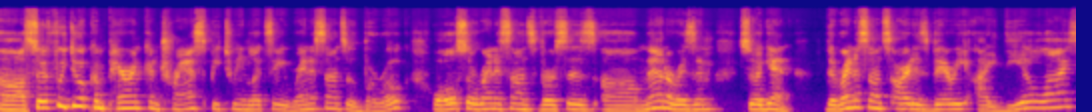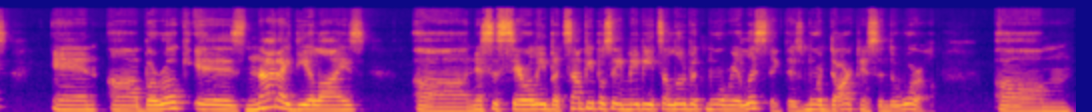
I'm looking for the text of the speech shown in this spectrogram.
Uh, so if we do a compare and contrast between, let's say, Renaissance or Baroque, or also Renaissance versus uh, Mannerism. So again, the Renaissance art is very idealized, and uh, Baroque is not idealized uh, necessarily, but some people say maybe it's a little bit more realistic. There's more darkness in the world. Um,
